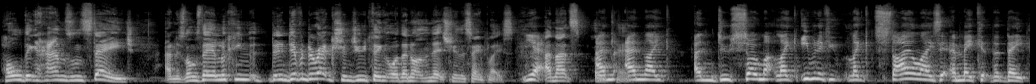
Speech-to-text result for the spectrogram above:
holding hands on stage, and as long as they're looking in different directions, you think, oh, they're not literally in the same place. yeah, and that's okay. and and like and do so much like even if you like stylize it and make it that they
